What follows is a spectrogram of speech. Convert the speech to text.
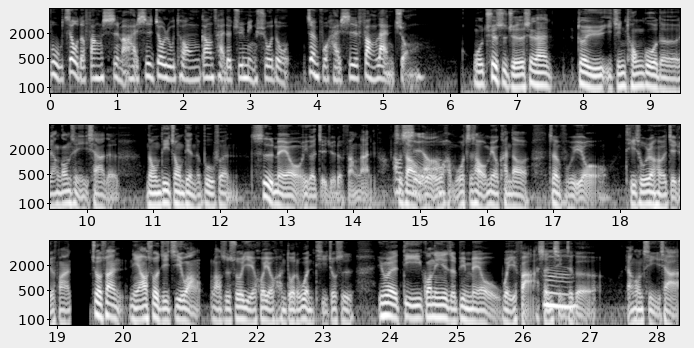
补救的方式嘛？还是就如同刚才的居民说的，政府还是放烂中？我确实觉得现在对于已经通过的两公顷以下的。农地重点的部分是没有一个解决的方案，至少我、哦哦、我我至少我没有看到政府有提出任何解决方案。就算你要溯及既往，老实说也会有很多的问题，就是因为第一，光电业者并没有违法申请这个两公顷以下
